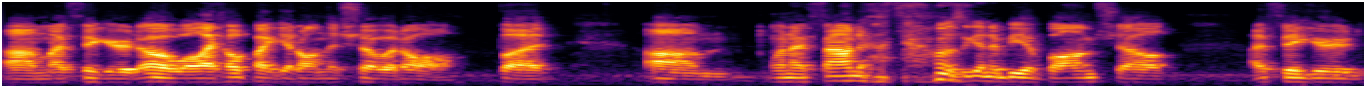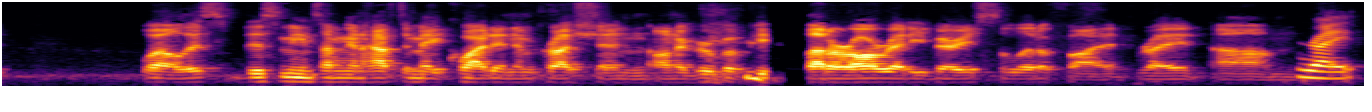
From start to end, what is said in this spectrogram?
Um, I figured, oh well, I hope I get on the show at all. But um, when I found out that was going to be a bombshell, I figured well, this this means I'm going to have to make quite an impression on a group of people that are already very solidified, right? Um, right.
